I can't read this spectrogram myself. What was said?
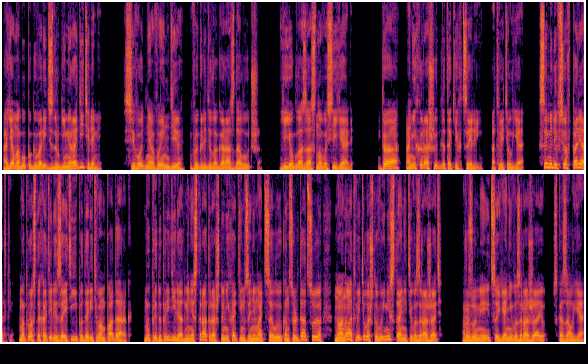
а я могу поговорить с другими родителями. Сегодня Венди выглядела гораздо лучше. Ее глаза снова сияли. «Да, они хороши для таких целей», — ответил я. «С Эмили все в порядке. Мы просто хотели зайти и подарить вам подарок. Мы предупредили администратора, что не хотим занимать целую консультацию, но она ответила, что вы не станете возражать. «Разумеется, я не возражаю», — сказал я.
